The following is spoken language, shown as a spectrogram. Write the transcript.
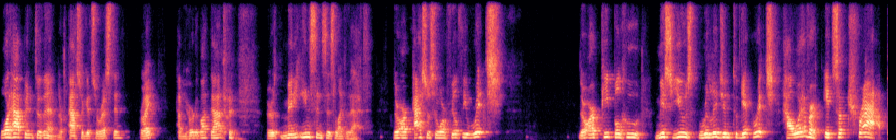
What happened to them? Their pastor gets arrested, right? Have you heard about that? There's many instances like that. There are pastors who are filthy rich. There are people who misuse religion to get rich. However, it's a trap.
